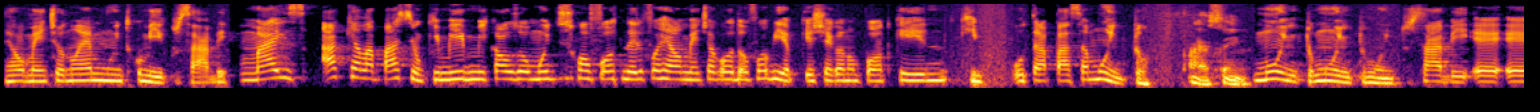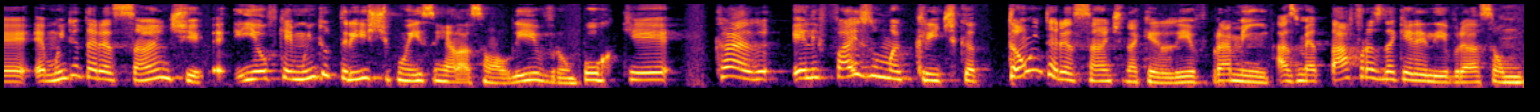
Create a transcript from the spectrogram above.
Realmente eu não é muito comigo, sabe? Mas aquela parte, assim, o que me, me causou muito desconforto nele foi realmente a gordofobia, porque chega num ponto que, que ultrapassa muito. Ah, sim. Muito, muito, muito, sabe? É, é, é muito interessante e eu fiquei muito triste com isso em relação ao livro, porque Cara, ele faz uma crítica tão interessante naquele livro, para mim. As metáforas daquele livro são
